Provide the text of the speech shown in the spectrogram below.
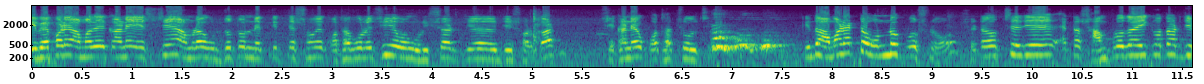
এ ব্যাপারে আমাদের কানে এসছে, আমরা ঊর্ধ্বতন নেতৃত্বের সঙ্গে কথা বলেছি এবং উড়িষ্যার যে সরকার, সেখানেও কথা চলছে। কিন্তু আমার একটা অন্য প্রশ্ন, সেটা হচ্ছে যে একটা সাম্প্রদায়িকতার যে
